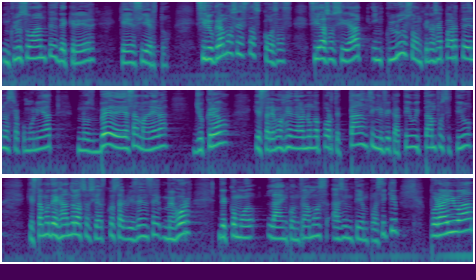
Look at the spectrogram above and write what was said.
incluso antes de creer que es cierto. Si logramos estas cosas, si la sociedad, incluso aunque no sea parte de nuestra comunidad, nos ve de esa manera, yo creo que estaremos generando un aporte tan significativo y tan positivo que estamos dejando la sociedad costarricense mejor de como la encontramos hace un tiempo. Así que por ahí va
